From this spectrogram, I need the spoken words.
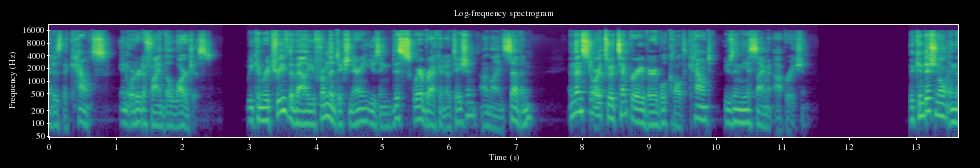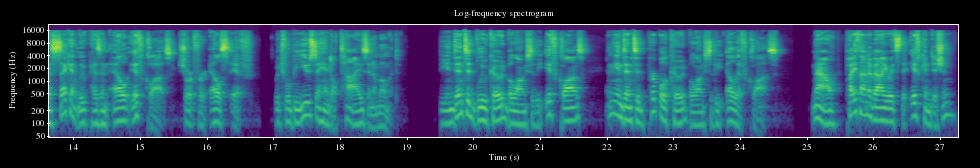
that is the counts, in order to find the largest. We can retrieve the value from the dictionary using this square bracket notation on line 7, and then store it to a temporary variable called count using the assignment operation. The conditional in the second loop has an elif clause, short for else if, which will be used to handle ties in a moment. The indented blue code belongs to the if clause, and the indented purple code belongs to the elif clause. Now, Python evaluates the if condition,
